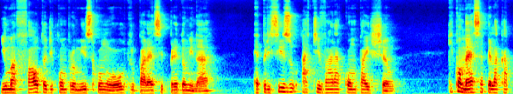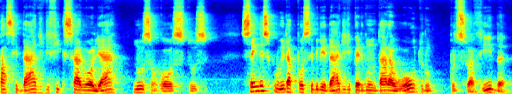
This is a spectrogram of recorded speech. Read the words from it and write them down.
e uma falta de compromisso com o outro parece predominar, é preciso ativar a compaixão, que começa pela capacidade de fixar o olhar nos rostos, sem excluir a possibilidade de perguntar ao outro por sua vida,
